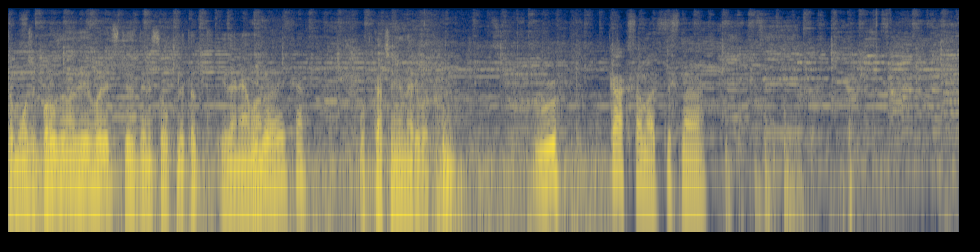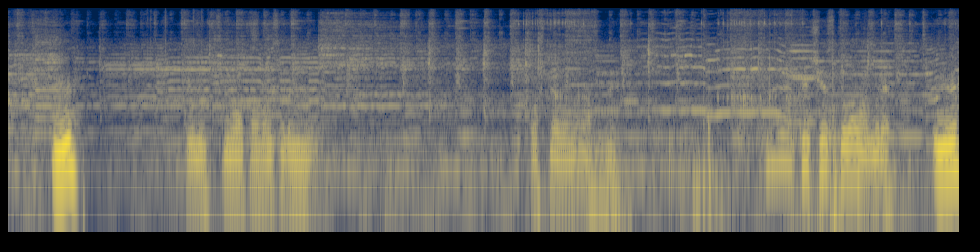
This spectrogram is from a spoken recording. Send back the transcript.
да може бързо да надие въриците, за да не се оплетат и да няма е, откачане на рибата. У, Как съм натисна. У, Коле, малко аванса да ми... Още аванса... А, добре. Е, 5-6 кила нагоре. у,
